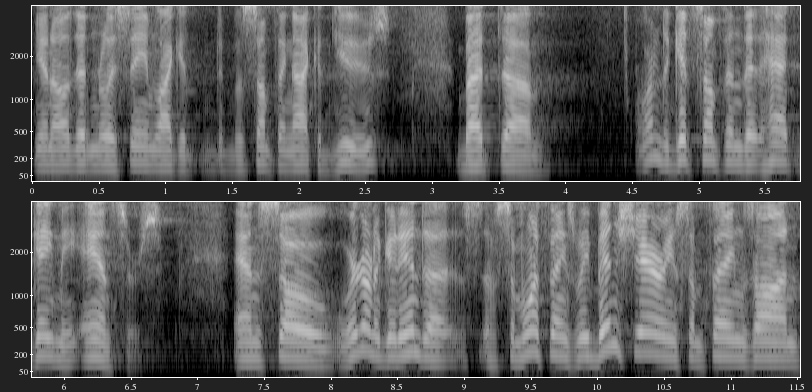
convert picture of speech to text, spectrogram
you know, it didn't really seem like it, was something I could use. But um, I wanted to get something that had, gave me answers. And so we're going to get into some more things. We've been sharing some things on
